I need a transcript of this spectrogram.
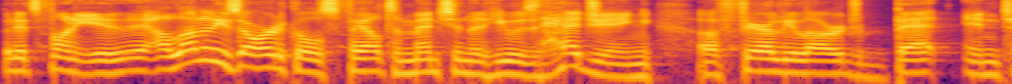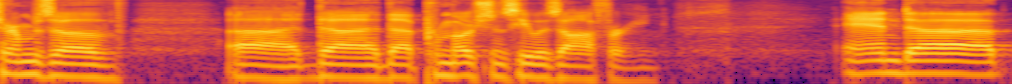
but it's funny. A lot of these articles fail to mention that he was hedging a fairly large bet in terms of uh, the the promotions he was offering. And uh,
